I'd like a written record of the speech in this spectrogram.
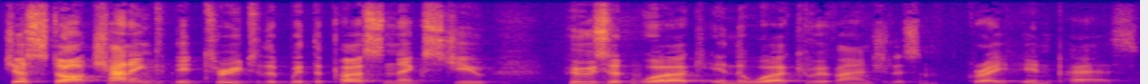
Just start chatting it through the, with the person next to you who's at work in the work of evangelism. Great, in pairs.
